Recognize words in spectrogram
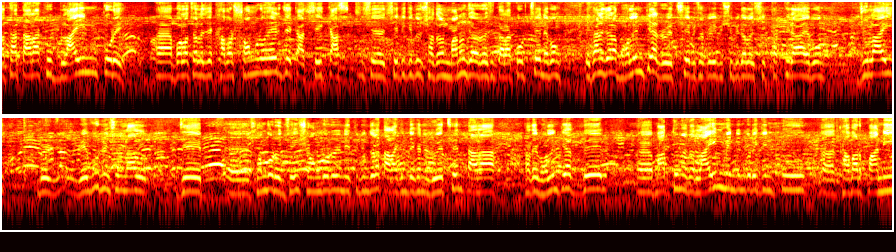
অর্থাৎ তারা খুব লাইন করে বলা চলে যে খাবার সংগ্রহের যে কাজ, সেই কাজ সেটি কিন্তু সাধারণ মানুষ যারা রয়েছে তারা করছেন এবং এখানে যারা ভলেন্টিয়ার রয়েছে, বেসরকারি বিশ্ববিদ্যালয়ের শিক্ষার্থীরা এবং জুলাই রেভুনেশনাল যে সংগঠন, সেই সংগঠনের নেতৃবৃন্দরা, তারা কিন্তু এখানে রয়েছেন। তারা তাদের ভলেন্টিয়ারদের মাধ্যমে লাইন মেনটেন করে কিন্তু খাবার পানি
